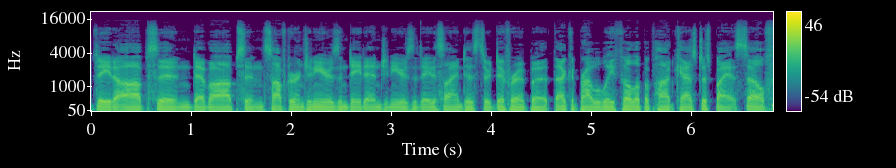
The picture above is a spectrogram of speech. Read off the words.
data ops and DevOps and software engineers and data engineers and data scientists are different, but that could probably fill up a podcast just by itself.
